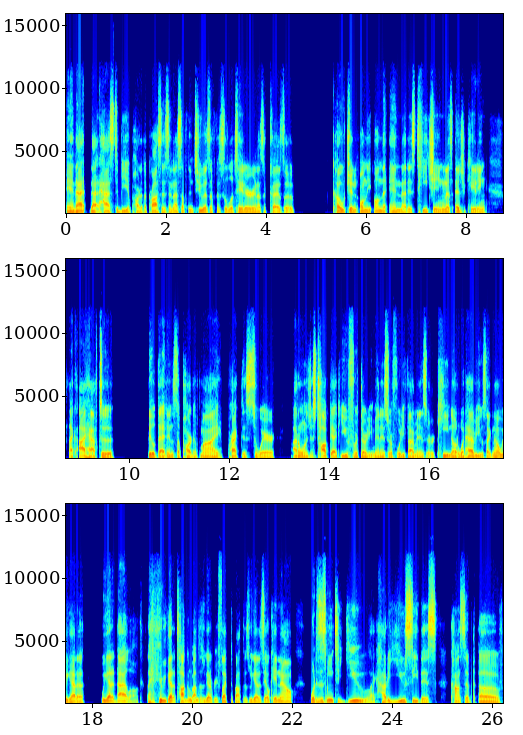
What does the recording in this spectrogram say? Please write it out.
and that that has to be a part of the process and that's something too as a facilitator and as a as a coach and on the on the end that is teaching that's educating like i have to build that in as a part of my practice to where i don't want to just talk at you for 30 minutes or 45 minutes or keynote or what have you it's like no we gotta we gotta dialogue like we gotta talk mm-hmm. about this we gotta reflect about this we gotta say okay now what does this mean to you like how do you see this concept of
